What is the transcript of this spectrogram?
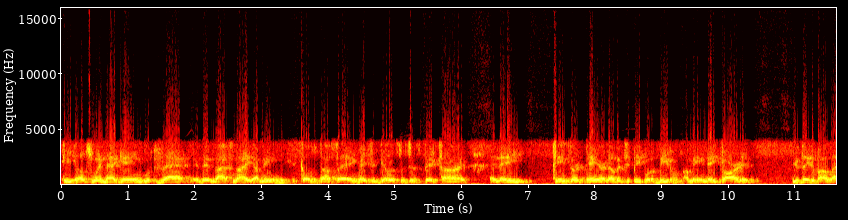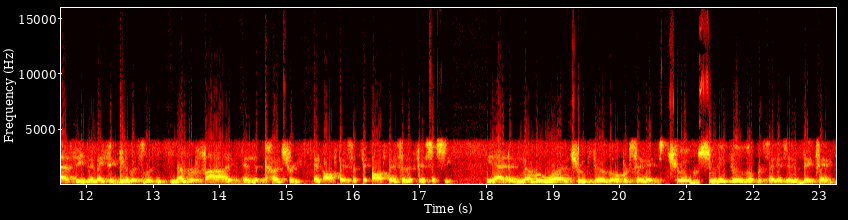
He helps win that game with that. And then last night, I mean, it goes without saying, Mason Gillis was just big time. And they teams are daring other t- people to beat them. I mean, they guarded. You think about last season, Mason Gillis was number five in the country in offensive offensive efficiency. He had the number one true field goal percentage, true shooting field goal percentage in the Big Ten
